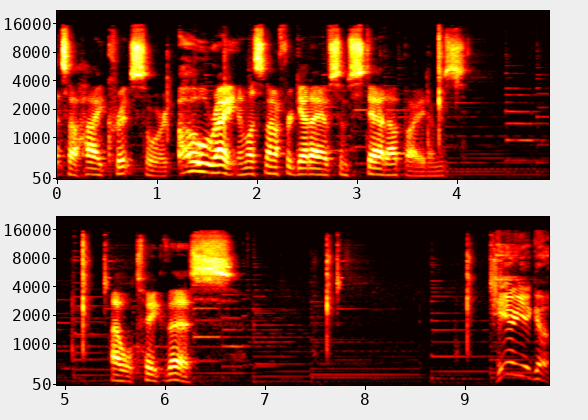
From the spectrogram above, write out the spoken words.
That's a high crit sword. Oh, right, and let's not forget I have some stat up items. I will take this. Here you go.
